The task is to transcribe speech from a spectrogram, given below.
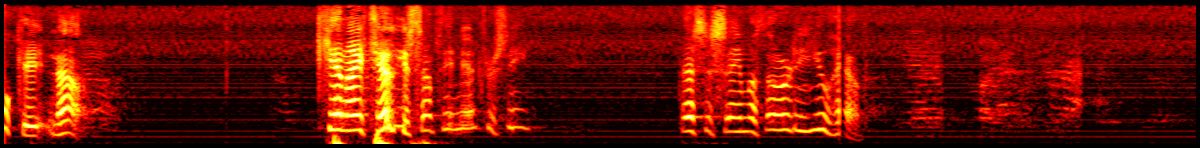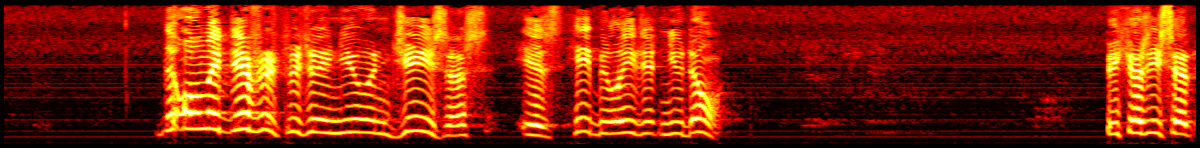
Okay, now, can I tell you something interesting? That's the same authority you have. The only difference between you and Jesus is he believed it and you don't. Because he said,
